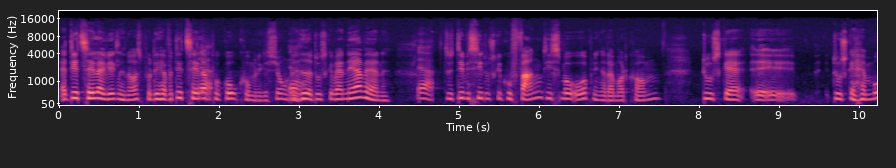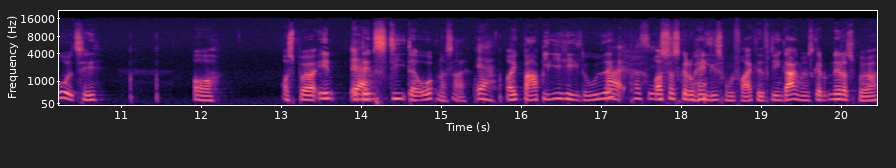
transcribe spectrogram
At det tæller i virkeligheden også på det her, for det tæller Ja. på god kommunikation, der Ja. hedder, at du skal være nærværende. ja, Det vil sige, at du skal kunne fange de små åbninger, der måtte komme. Du skal, øh, du skal have mod til at, at spørge ind af Ja. den sti, der åbner sig, ja, og ikke bare blive helt ude. Ikke? nej, præcis. Og så skal du have en lille smule frækhed, fordi en gang imellem skal du netop spørge,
